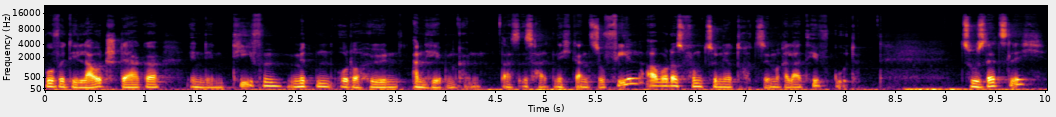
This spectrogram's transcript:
wo wir die Lautstärke in den Tiefen, Mitten oder Höhen anheben können. Das ist halt nicht ganz so viel, aber das funktioniert trotzdem relativ gut. Zusätzlich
